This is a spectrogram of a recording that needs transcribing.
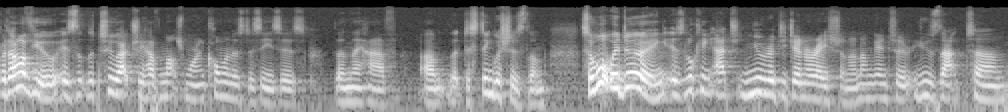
but our view is that the two actually have much more in common as diseases than they have um, that distinguishes them. So what we're doing is looking at neurodegeneration, and I'm going to use that term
